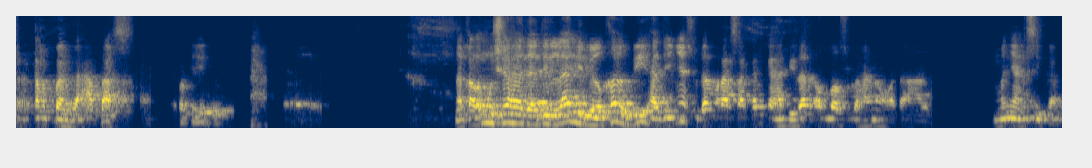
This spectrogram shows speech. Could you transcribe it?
ya, terbang ke atas seperti itu. Nah, kalau musyahadatillah bil qalbi, hatinya sudah merasakan kehadiran Allah Subhanahu wa taala. Menyaksikan.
